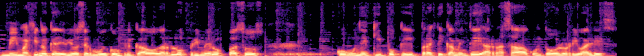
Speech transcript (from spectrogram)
me imagino que debió ser muy complicado dar los primeros pasos con un equipo que prácticamente arrasaba con todos los rivales.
